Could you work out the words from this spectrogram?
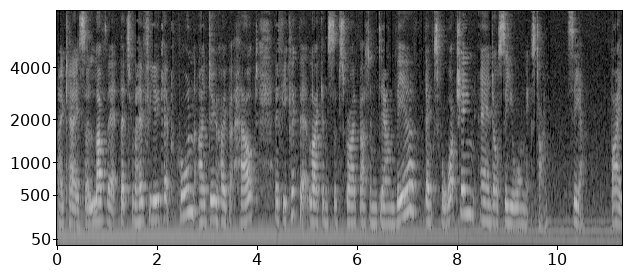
Okay, so love that. That's what I have for you, Capricorn. I do hope it helped. If you click that like and subscribe button down there, thanks for watching, and I'll see you all next time. See ya. Bye.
